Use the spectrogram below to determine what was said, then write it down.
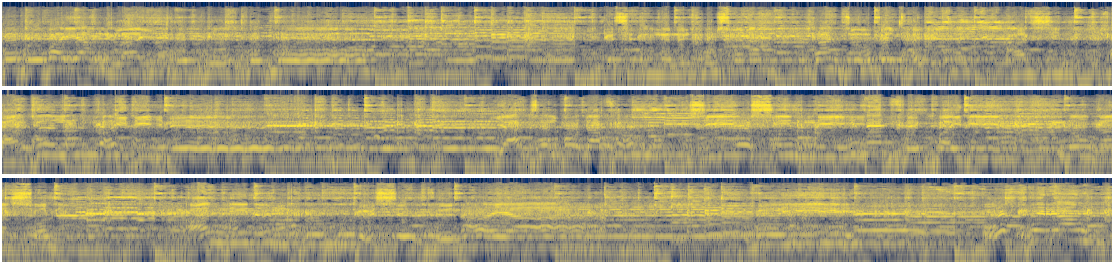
모호와야 라이 포프로 포프로 Gönlünün kaşına Kandı betay betay Karşın farkılan kaydine Yertel Vodafone Jio şimdi net pek baydi Nora sona Anninin kıl köşe tınaya Hey, o kıran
